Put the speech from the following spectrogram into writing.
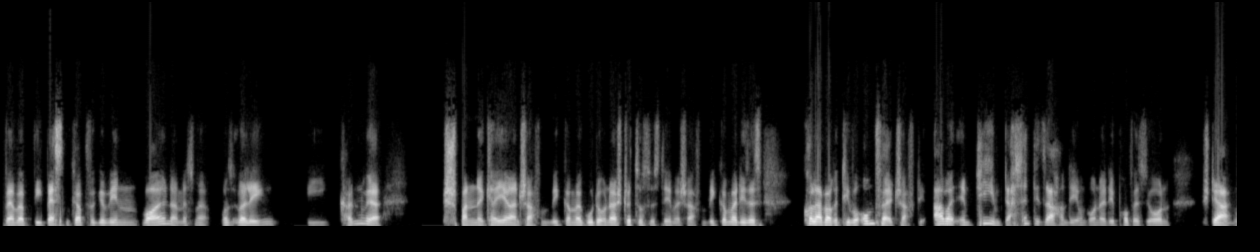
Wenn wir die besten Köpfe gewinnen wollen, dann müssen wir uns überlegen, wie können wir spannende Karrieren schaffen? Wie können wir gute Unterstützungssysteme schaffen? Wie können wir dieses kollaborative Umfeld schaffen? Die Arbeit im Team, das sind die Sachen, die im Grunde die Profession stärken.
